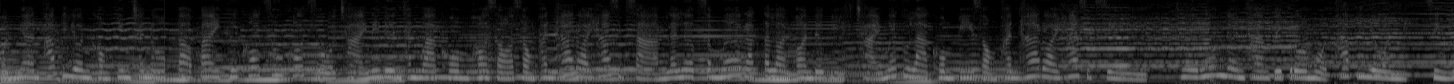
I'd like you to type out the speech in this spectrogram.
ผลงานภาพยนตร์ของพิมชนกต่อไปคือโคตรสู้โคตรโสฉายในเดือนธันวาคม พศ 2553 และเลิฟซัมเมอร์รักตลอนออนเดอะบีชฉายเมื่อตุลาคมปี 2554 เธอร่วมเดินทางไปโปรโมทภาพยนตร์ สิ่งเ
